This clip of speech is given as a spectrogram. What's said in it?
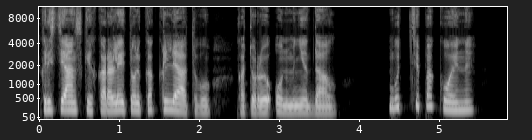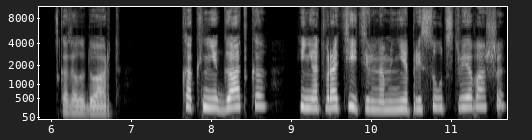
христианских королей только клятву, которую он мне дал. «Будьте покойны», — сказал Эдуард. «Как не гадко и не отвратительно мне присутствие ваше,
